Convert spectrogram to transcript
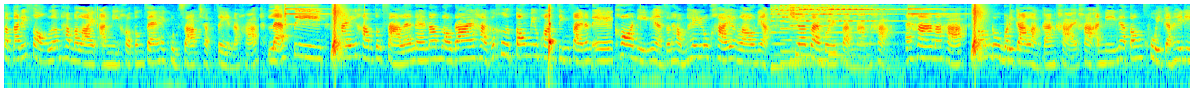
สัปดาห์ที่ 2 เริ่มทำอะไร อันนี้เขาต้องแจ้งให้คุณทราบชัดเจนนะคะ และ 4. ให้คำปรึกษาและแนะนำเราได้ค่ะ ก็คือต้องมีความจริงใจนั่นเอง ข้อนี้เนี่ยจะทำให้ลูกค้าอย่างเราเนี่ยเชื่อใจบริษัทนั้นค่ะและ5นะคะ ต้องดูบริการหลังการขายค่ะ อันนี้เนี่ยต้องคุยกันให้ดี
